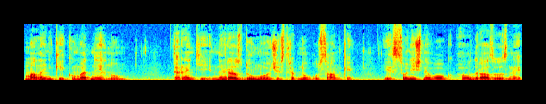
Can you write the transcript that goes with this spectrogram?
маленький кумедний гном. Терентій, не роздумуючи, стрибнув у санки, і сонячний вовк одразу зник.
